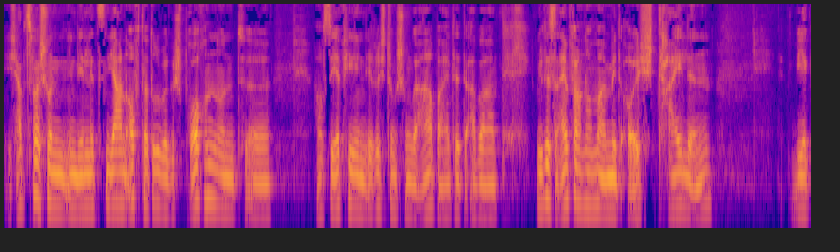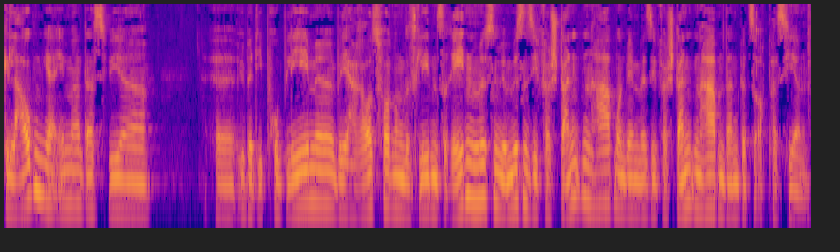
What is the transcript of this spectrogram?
ich habe zwar schon in den letzten Jahren oft darüber gesprochen und äh, auch sehr viel in die Richtung schon gearbeitet, aber ich will das einfach nochmal mit euch teilen. Wir glauben ja immer, dass wir äh, über die Probleme, über die Herausforderungen des Lebens reden müssen. Wir müssen sie verstanden haben und wenn wir sie verstanden haben, dann wird es auch passieren.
